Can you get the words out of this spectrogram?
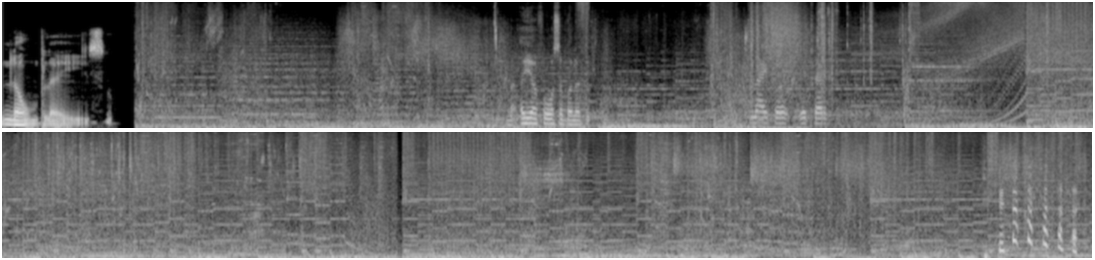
Knoam plays. Ayun, forceability. Sniper, Wither. May tala may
